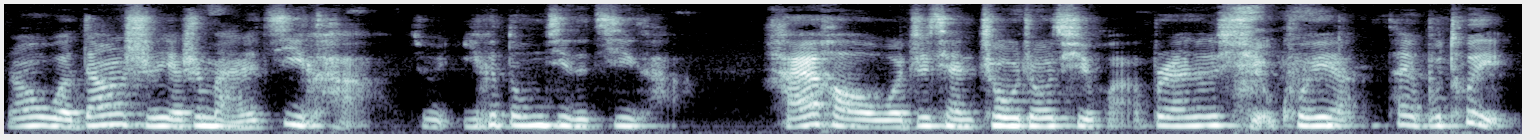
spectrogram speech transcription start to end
然后我当时也是买了季卡，就一个冬季的季卡，还好我之前周周去滑，不然就血亏啊，它也不退。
